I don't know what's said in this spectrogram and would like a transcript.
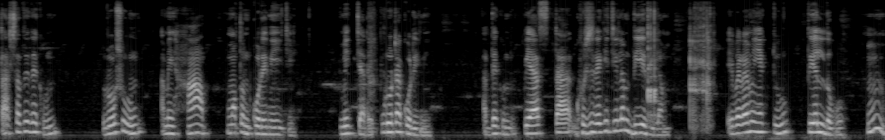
তার সাথে দেখুন, রসুন আমি হাফ মতন করে নিয়েছি, মিক্সচারে, পুরোটা করিনি। আর দেখুন, পেঁয়াজটা ঘষে রেখেছিলাম, দিয়ে দিলাম। এবার আমি একটু তেল দেবো, হুম?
